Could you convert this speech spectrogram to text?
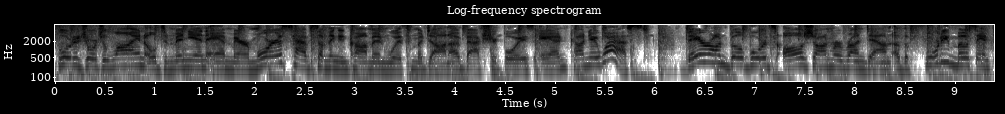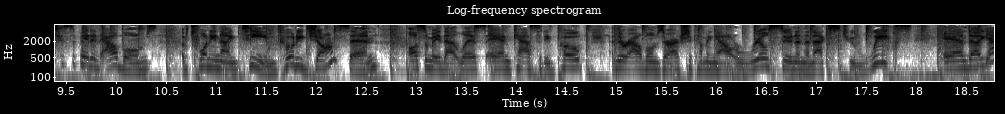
Florida Georgia Line, Old Dominion, and Maren Morris have something in common with Madonna, Backstreet Boys, and Kanye West. They're on Billboard's all genre rundown of the 40 most anticipated albums of 2019. Cody Johnson also made that list, and Cassadee Pope, and their albums are actually coming out real soon in the next two weeks. And uh, yeah,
